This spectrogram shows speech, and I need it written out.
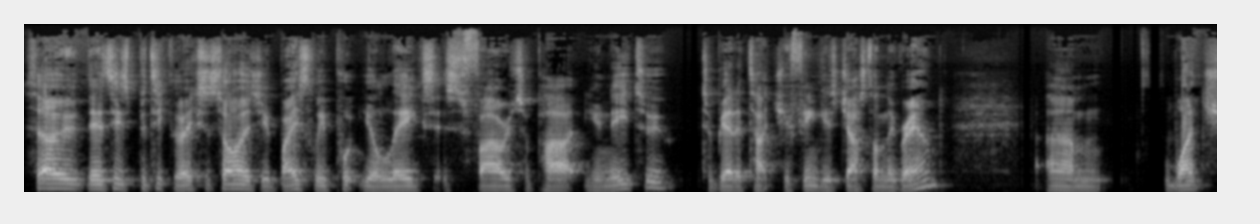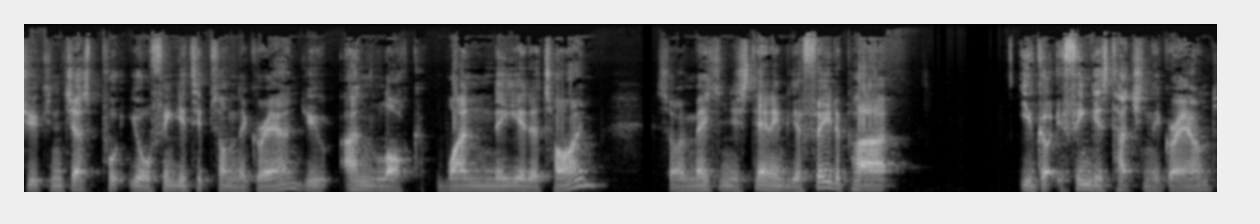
So there's this particular exercise. You basically put your legs as far as apart you need to to be able to touch your fingers just on the ground. Um, once you can just put your fingertips on the ground, you unlock one knee at a time. So imagine you're standing with your feet apart, you've got your fingers touching the ground,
